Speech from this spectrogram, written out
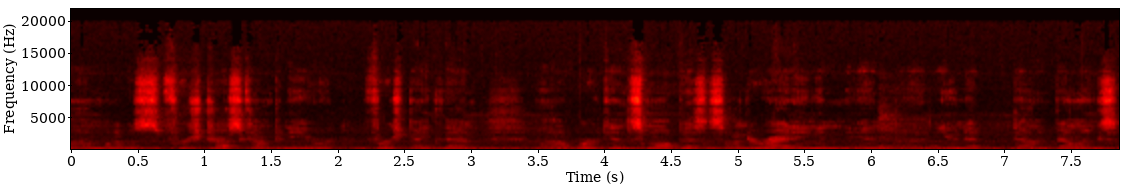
um, when it was First Trust Company or First Bank then. Uh, worked in small business underwriting and, and uh, unit down in Billings.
